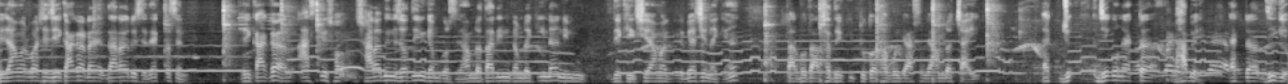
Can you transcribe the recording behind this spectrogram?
এই যে আমার পাশে যে কাকাটা দাঁড়ায় রয়েছে দেখতেছেন? এই কাকার আজকে সারাদিনে যত ইনকাম করছে আমরা তার ইনকামটা কি না নিমু। দেখি, সে আমার বেঁচে নাকি হ্যাঁ? তারপর তার সাথে একটু কথা বলি, আসলে আমরা চাই এক যে কোনো একটা ভাবে, একটা দিকে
